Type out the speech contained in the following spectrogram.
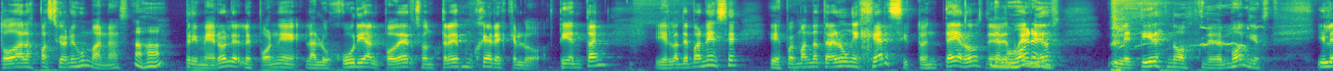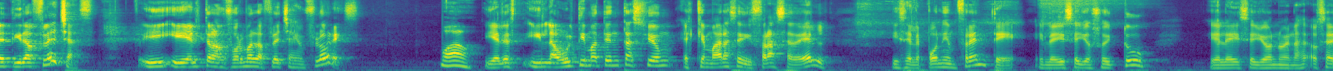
todas las pasiones humanas, Ajá. primero le, le pone la lujuria al poder. Son tres mujeres que lo tientan y él las desvanece y después manda a traer un ejército entero de, ¿De mujeres? demonios y le tira, no, de demonios, y le tira flechas. Y, y él transforma las flechas en flores. Wow. Y, él es- y la última tentación es que Mara se disfraza de él y se le pone enfrente y le dice yo soy tú. Y él le dice yo no he nacido. O sea,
